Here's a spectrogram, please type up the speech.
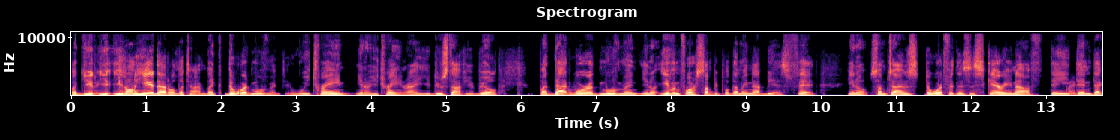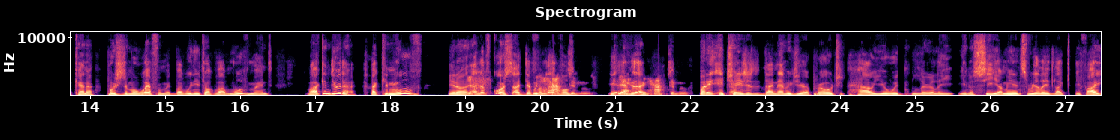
but you, you you don't hear that all the time. Like the word movement, we train. You know, you train, right? You do stuff, you build but that word movement you know even for some people that may not be as fit you know sometimes the word fitness is scary enough they right. then that kind of pushes them away from it but when you talk about movement well, i can do that i can move you know yeah. and of course at different we levels have to move. Yeah, yeah exactly. have to move but it, it changes the dynamics your approach how you would literally you know see i mean it's really like if i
